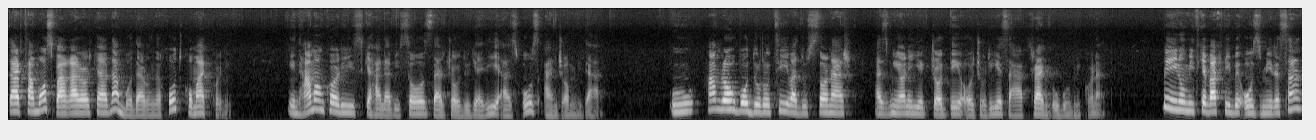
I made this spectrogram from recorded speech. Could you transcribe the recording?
در تماس برقرار کردن با درون خود کمک کنیم. این همان کاری است که حلبی ساز در جادوگری از اوز انجام می‌دهد. او همراه با دروتی و دوستانش از میان یک جاده آجوری زرد رنگ عبور می کند. به این امید که وقتی به عضو می‌رسند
